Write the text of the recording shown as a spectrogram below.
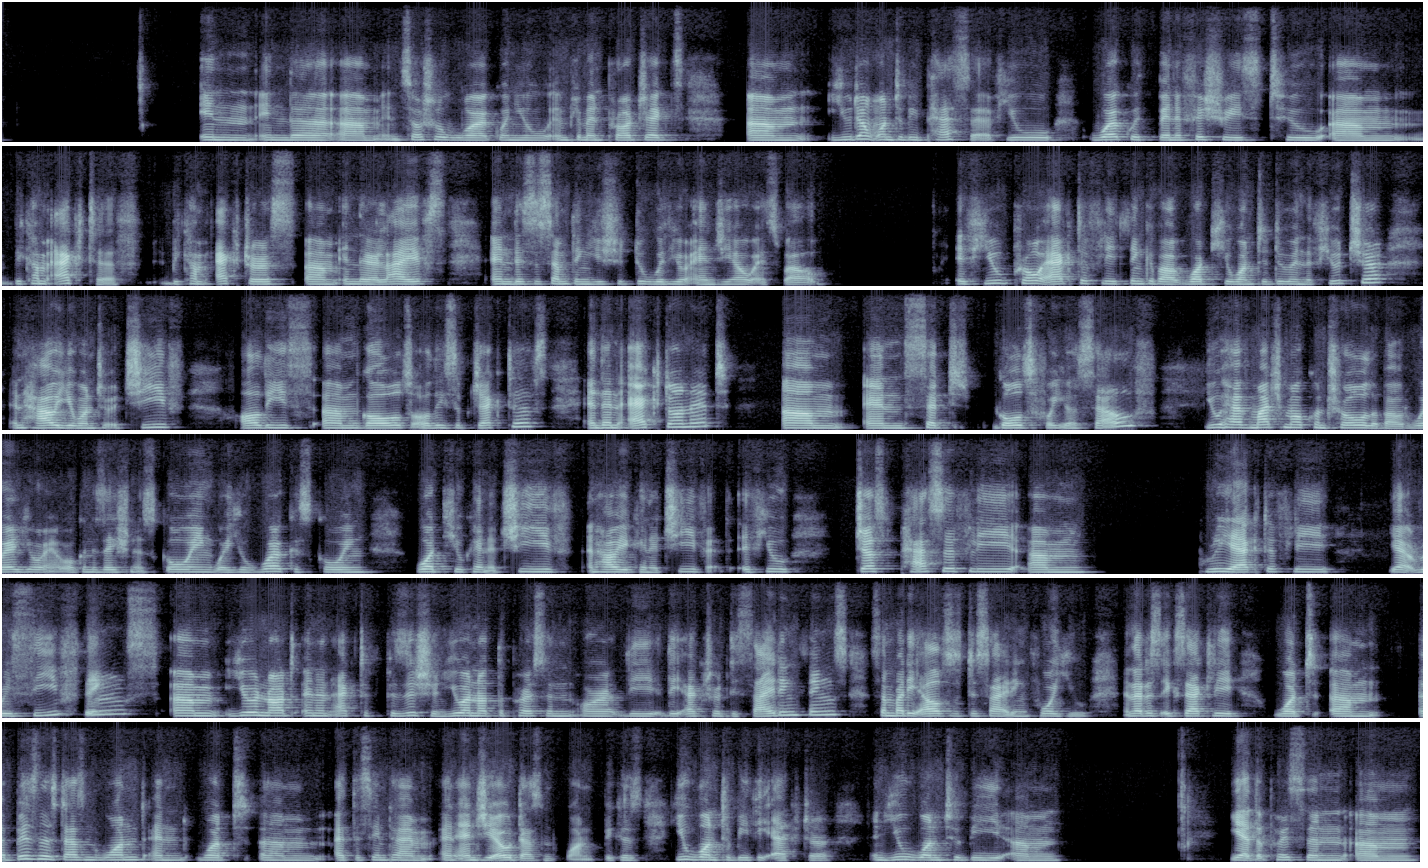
in in the um, in social work, when you implement projects, um, you don't want to be passive. You work with beneficiaries to um, become active, become actors um, in their lives, and this is something you should do with your NGO as well if you proactively think about what you want to do in the future and how you want to achieve all these um, goals, all these objectives, and then act on it um, and set goals for yourself, you have much more control about where your organization is going, where your work is going, what you can achieve, and how you can achieve it. If you just passively, um, reactively yeah receive things um, you're not in an active position. You are not the person or the the actor deciding things. Somebody else is deciding for you. And that is exactly what um, a business doesn't want and what um, at the same time an ngo doesn't want because you want to be the actor and you want to be um, yeah the person um,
